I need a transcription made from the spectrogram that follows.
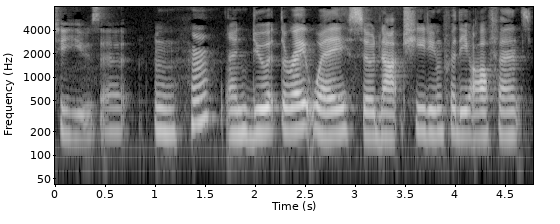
to use it. mhm, and do it the right way, so not cheating for the offense.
